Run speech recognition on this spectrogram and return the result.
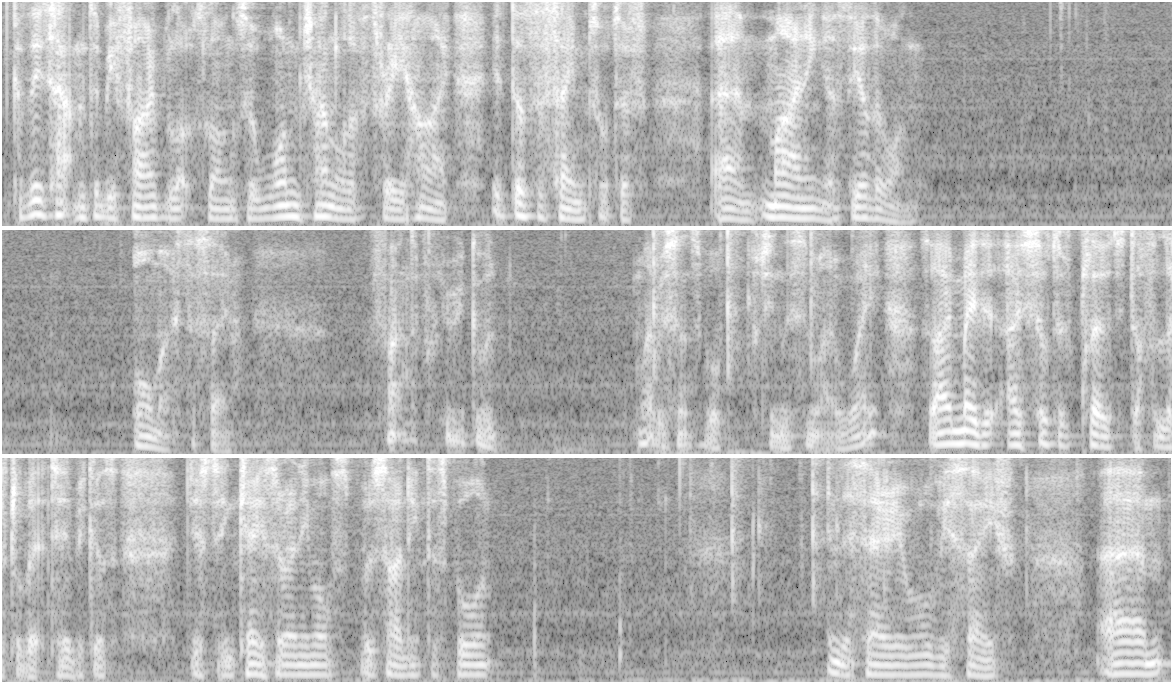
Because these happen to be five blocks long, so one channel of three high, it does the same sort of um, mining as the other one. Almost the same. In fact, probably good. Might be sensible putting this in my way. So I made it, I sort of closed it off a little bit here because just in case there are any mobs deciding to spawn in this area, we'll be safe. Um,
